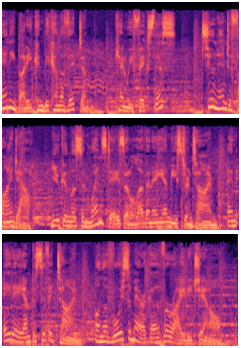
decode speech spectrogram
anybody can become a victim. Can we fix this? Tune in to find out. You can listen Wednesdays at 11 a.m. Eastern Time and 8 a.m. Pacific Time on the Voice America Variety Channel.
